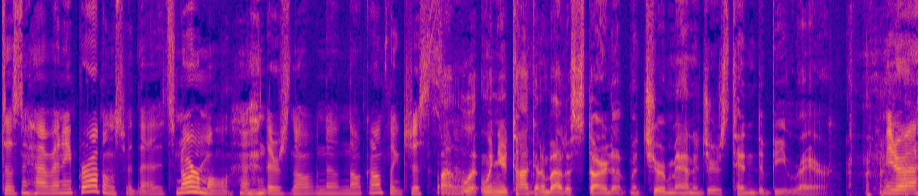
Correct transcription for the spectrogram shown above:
doesn't have any problems with that. It's normal. There's no, no no conflict. Just well, uh, when you're talking about a startup, mature managers tend to be rare. You're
